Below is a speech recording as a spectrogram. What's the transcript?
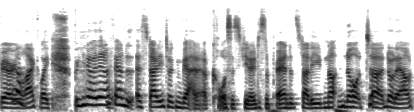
very likely. But you know, then I found a study talking about, and of course, it's you know just a branded study, not not uh, not our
